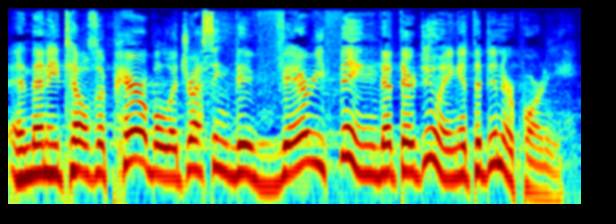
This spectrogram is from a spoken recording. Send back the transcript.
And then he tells a parable addressing the very thing that they're doing at the dinner party.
